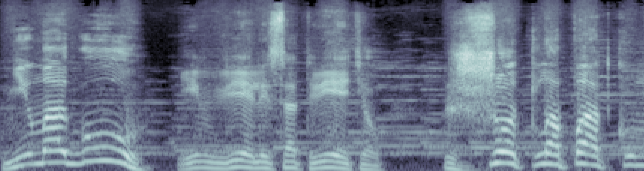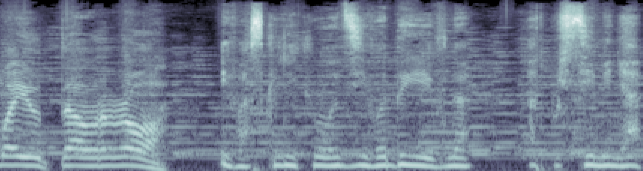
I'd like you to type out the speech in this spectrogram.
«Не могу!» — им Велес ответил. «Жжет лопатку мою Тавро!» И воскликнула Дива Дыевна. «Отпусти меня,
